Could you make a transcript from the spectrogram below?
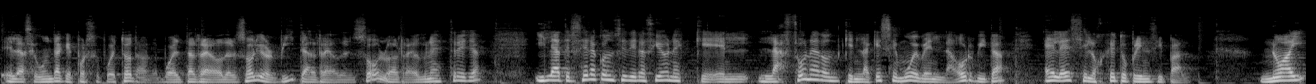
En la segunda, que por supuesto da vuelta alrededor del Sol y orbita alrededor del Sol o alrededor de una estrella. Y la tercera consideración es que en la zona en la que se mueve, en la órbita, él es el objeto principal. No hay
